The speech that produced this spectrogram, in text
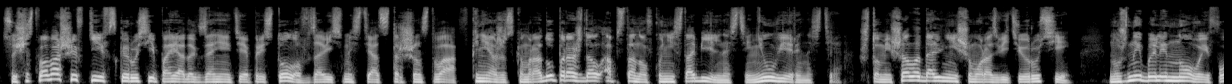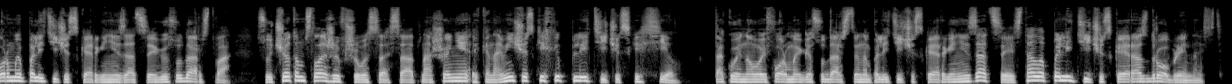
Существовавший в Киевской Руси порядок занятия престолов в зависимости от старшинства в княжеском роду порождал обстановку нестабильности, неуверенности, что мешало дальнейшему развитию Руси. Нужны были новые формы политической организации государства с учетом сложившегося соотношения экономических и политических сил. Такой новой формой государственно-политической организации стала политическая раздробленность,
